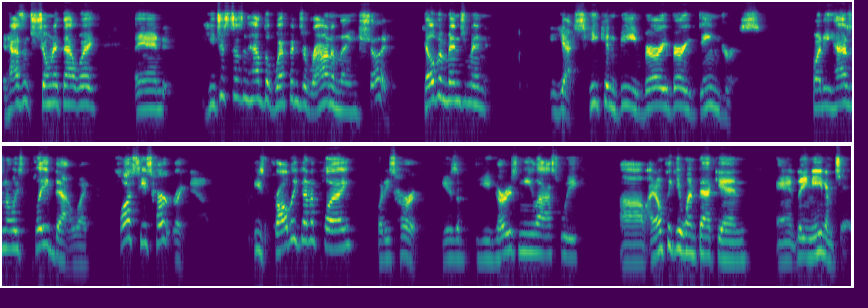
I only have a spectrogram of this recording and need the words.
It hasn't shown it that way. And he just doesn't have the weapons around him that he should. Kelvin Benjamin, yes, he can be very, very dangerous but he hasn't always played that way. Plus, he's hurt right now. He's probably going to play, but he's hurt. He has a he hurt his knee last week. Um, I don't think he went back in, and they need him to.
